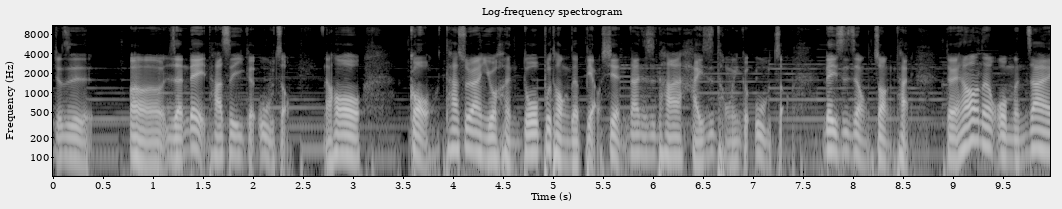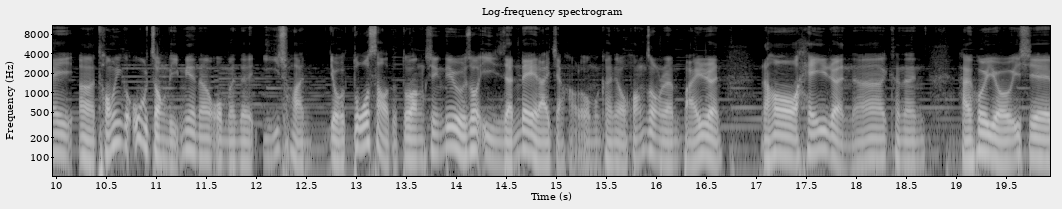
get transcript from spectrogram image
就是呃人类它是一个物种，然后。狗它虽然有很多不同的表现，但是它还是同一个物种，类似这种状态。对，然后呢，我们在呃同一个物种里面呢，我们的遗传有多少的多样性？例如说以人类来讲好了，我们可能有黄种人、白人，然后黑人呢，可能还会有一些，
